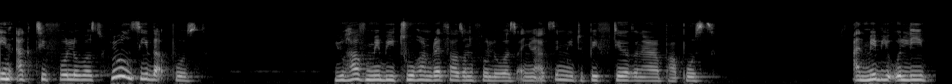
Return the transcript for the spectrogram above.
inactive followers who will see that post? You have maybe 200,000 followers and you're asking me to pay 50,000 naira per post. And maybe only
